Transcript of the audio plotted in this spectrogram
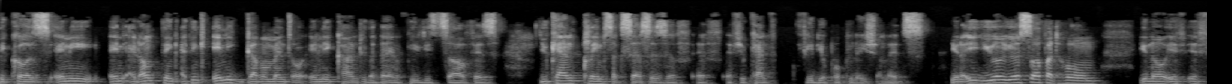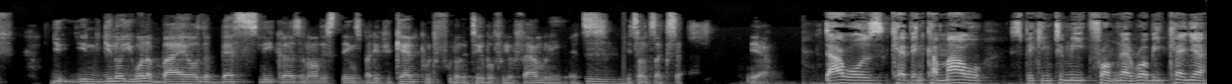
Because any, any, I don't think, I think any government or any country that doesn't feed itself is, you can't claim successes if, if, if you can't feed your population. It's, you know, you yourself at home, you know, if, if you, you, you know you want to buy all the best sneakers and all these things but if you can't put food on the table for your family it's mm. it's not success yeah that was kevin kamau speaking to me from nairobi kenya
